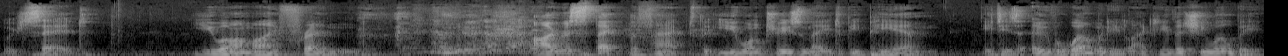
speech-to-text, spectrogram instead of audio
which said, "You are my friend. I respect the fact that you want Theresa May to be PM. It is overwhelmingly likely that she will be,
